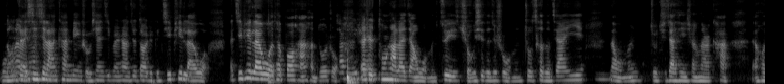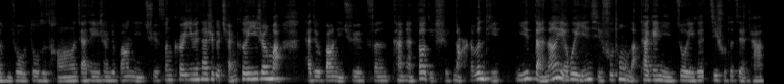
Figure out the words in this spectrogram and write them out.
我们在新西兰看病，首先基本上就到这个 GP 来我。那 GP 来我它包含很多种，但是通常来讲，我们最熟悉的就是我们注册的加医。那我们就去家庭医生那儿看，然后你说我肚子疼，家庭医生就帮你去分科，因为他是个全科医生嘛，他就帮你去分，看看到底是哪儿的问题。你胆囊也会引起腹痛的，他给你做一个基础的检查，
